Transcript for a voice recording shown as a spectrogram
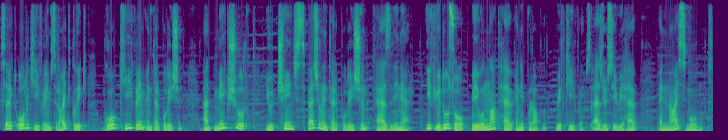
select all the keyframes, right click, go keyframe interpolation and make sure you change spatial interpolation as linear. If you do so, we will not have any problem with keyframes. As you see, we have a nice movement.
